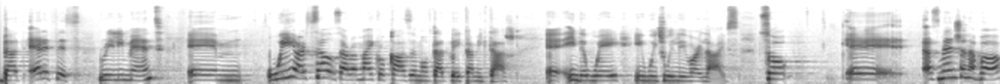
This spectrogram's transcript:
that edifice really meant. Um, we ourselves are a microcosm of that Beit HaMikdash uh, in the way in which we live our lives. So. Uh, as mentioned above,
